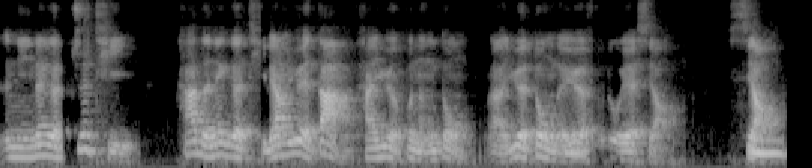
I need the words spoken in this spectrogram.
你那个肢体，它的那个体量越大，它越不能动啊，越动的越幅度越小，小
